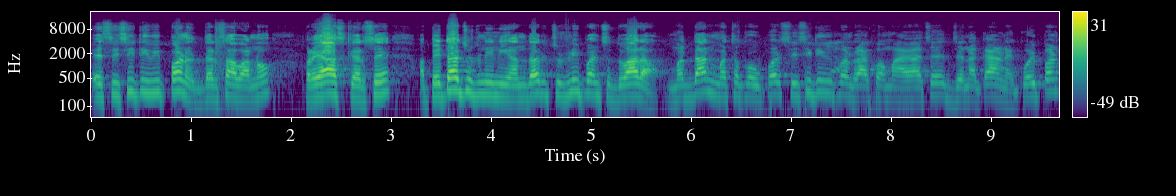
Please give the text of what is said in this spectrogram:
એ સીસીટીવી પણ દર્શાવવાનો પ્રયાસ કરશે. આ પેટા ચૂંટણીની અંદર ચૂંટણી પંચ દ્વારા મતદાન મથકો ઉપર સીસીટીવી પણ રાખવામાં આવ્યા છે, જેના કારણે કોઈ પણ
